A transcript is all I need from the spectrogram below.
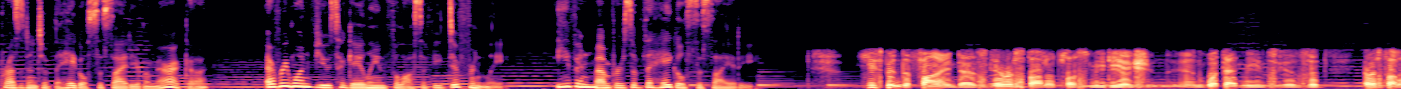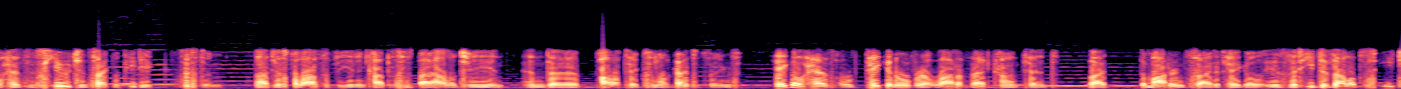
president of the Hegel Society of America, everyone views Hegelian philosophy differently, even members of the Hegel Society. He's been defined as Aristotle plus mediation, and what that means is that Aristotle has this huge encyclopedic system, not just philosophy, it encompasses biology and, and uh, politics and all kinds of things. Hegel has taken over a lot of that content, but the modern side of Hegel is that he develops each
